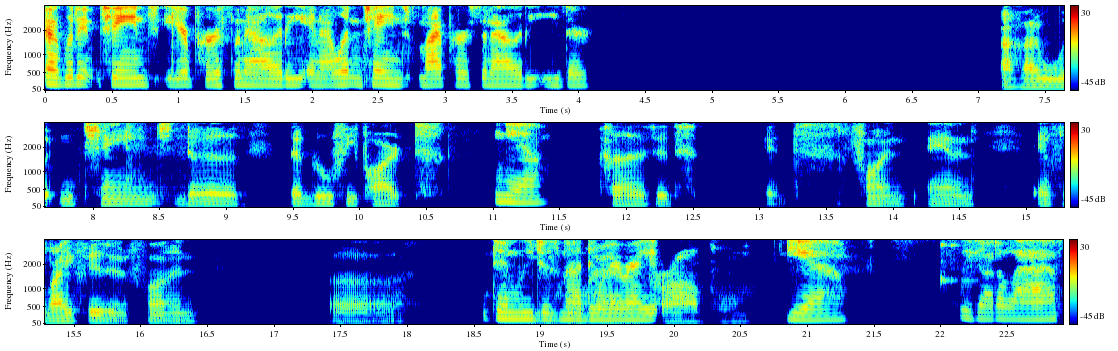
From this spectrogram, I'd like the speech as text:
I wouldn't change your personality, and I wouldn't change my personality either. I wouldn't change the the goofy parts Yeah. because it's it's fun and if life isn't fun, uh, Then we just not doing it right. problem. Yeah. We gotta laugh.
